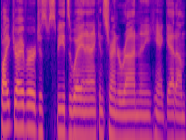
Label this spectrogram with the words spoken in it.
bike driver just speeds away, and Anakin's trying to run, and he can't get him.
